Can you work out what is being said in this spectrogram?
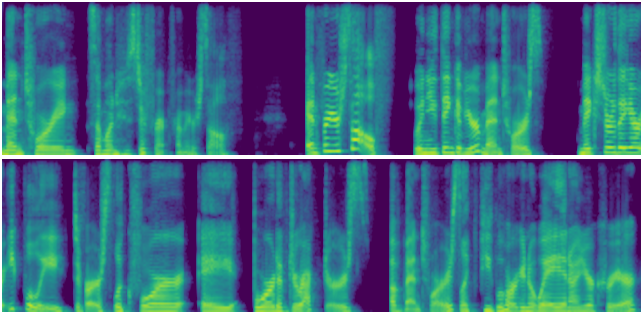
mentoring someone who's different from yourself. And for yourself, when you think of your mentors, make sure they are equally diverse. Look for a board of directors of mentors, like people who are going to weigh in on your career,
